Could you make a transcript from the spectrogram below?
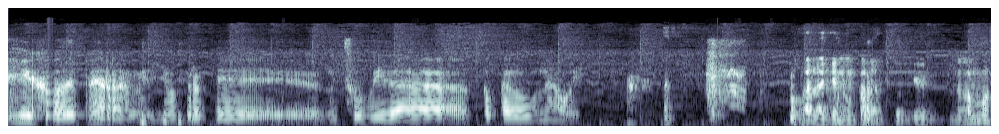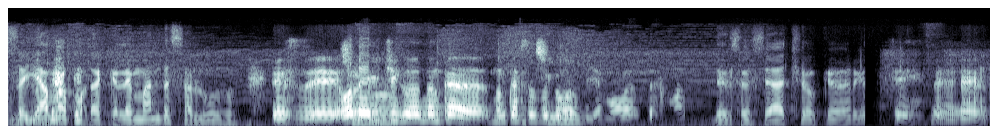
Hijo de perra, güey. Yo creo que en su vida ha tocado una, güey. Ojalá que nunca las toque. No, ¿Cómo se no. llama? Para que le mande saludos. Este, hola, Chico. chico, nunca, nunca supe cómo se llamaba este hermano. ¿Del CCH o qué verga? Sí, del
